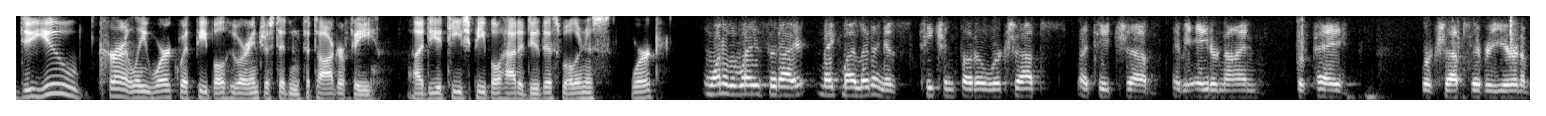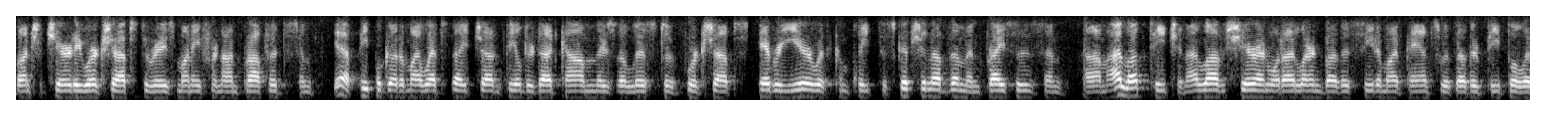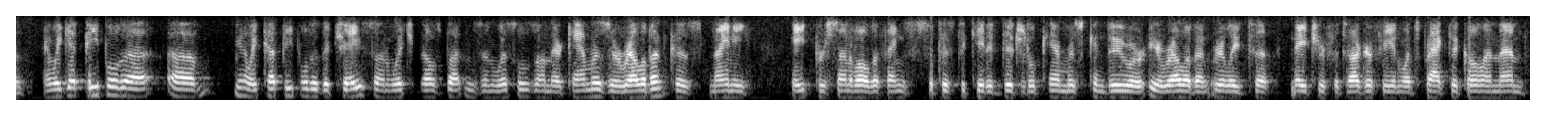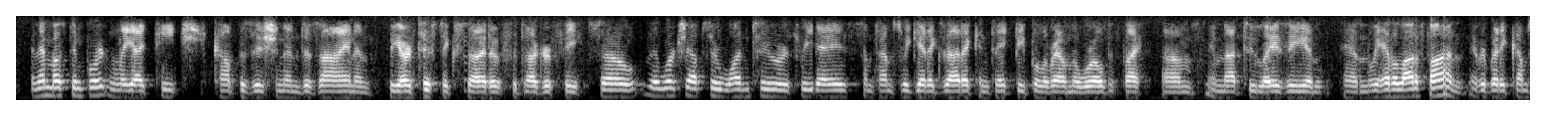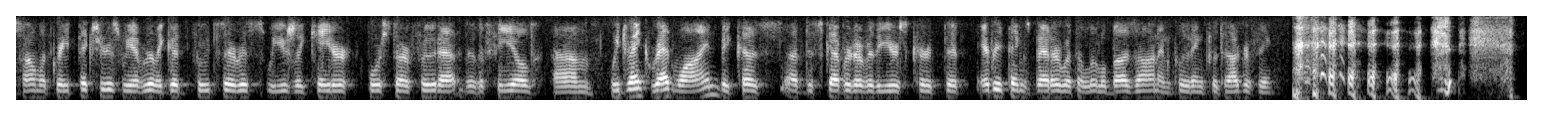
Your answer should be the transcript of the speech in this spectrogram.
do you currently work with people who are interested in photography? Uh, do you teach people how to do this wilderness work? One of the ways that I make my living is teaching photo workshops. I teach uh, maybe eight or nine for pay workshops every year and a bunch of charity workshops to raise money for nonprofits. And yeah, people go to my website, johnfielder.com. There's a list of workshops every year with complete description of them and prices. And um, I love teaching. I love sharing what I learned by the seat of my pants with other people. And, and we get people to, uh, you know, we cut people to the chase on which bells, buttons, and whistles on their cameras are relevant because 90 8% of all the things sophisticated digital cameras can do are irrelevant really to nature photography and what's practical and then and then most importantly I teach composition and design and the artistic side of photography. So the workshops are 1 2 or 3 days. Sometimes we get exotic and take people around the world if I um am not too lazy and and we have a lot of fun. Everybody comes home with great pictures. We have really good food service. We usually cater four-star food out into the field. Um we drink red wine because I've uh, discovered over the years, Kurt, that everything's better with a little buzz on, including photography.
